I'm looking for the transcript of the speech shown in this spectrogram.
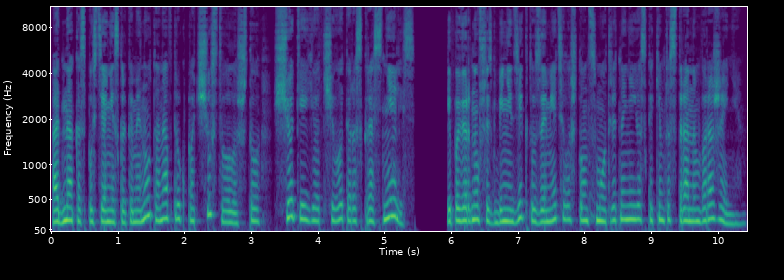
Однако спустя несколько минут она вдруг почувствовала, что щеки ее от чего-то раскраснелись, и, повернувшись к Бенедикту, заметила, что он смотрит на нее с каким-то странным выражением.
